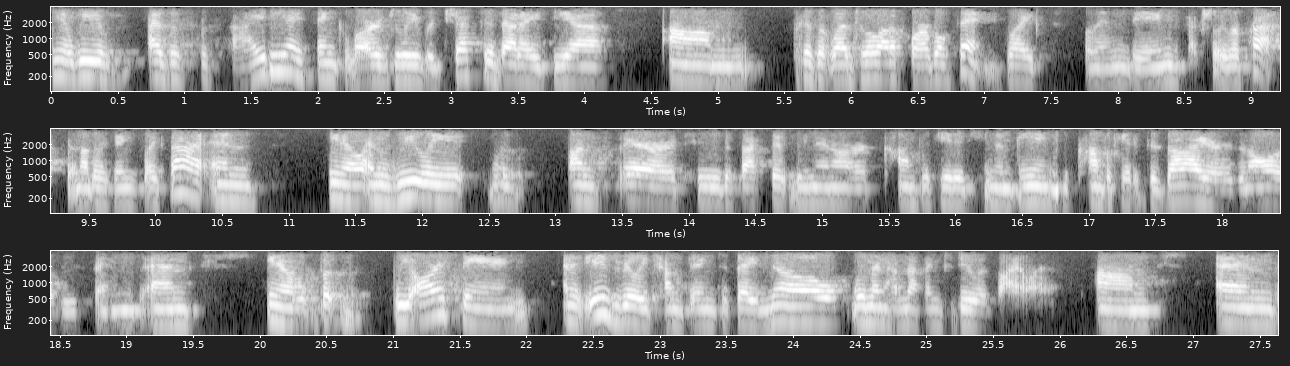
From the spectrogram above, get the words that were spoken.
you know, we've, as a society, I think largely rejected that idea, um, because it led to a lot of horrible things like women being sexually repressed and other things like that. And, you know, and really was unfair to the fact that women are complicated human beings with complicated desires and all of these things. And, you know, but we are seeing, and it is really tempting to say, no, women have nothing to do with violence. Um, and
